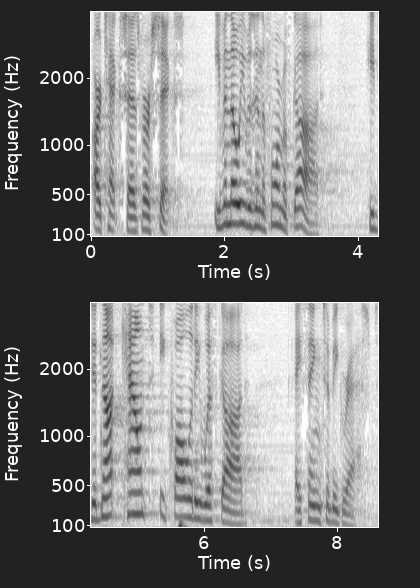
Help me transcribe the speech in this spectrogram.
our text says, verse 6, even though he was in the form of God, he did not count equality with God a thing to be grasped.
